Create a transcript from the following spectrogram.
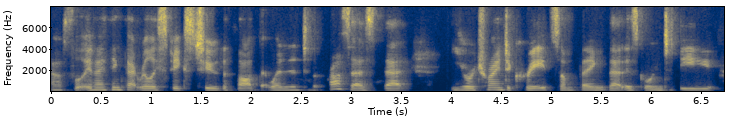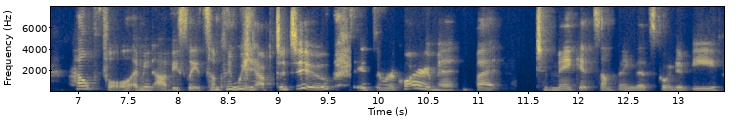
Absolutely. And I think that really speaks to the thought that went into the process that you're trying to create something that is going to be helpful. I mean, obviously, it's something we have to do, it's a requirement, but to make it something that's going to be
